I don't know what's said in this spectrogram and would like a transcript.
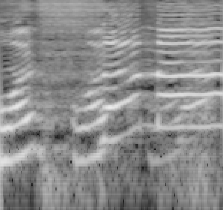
والسماء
